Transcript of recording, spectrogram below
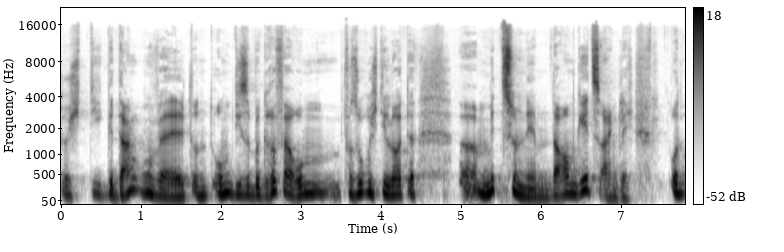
durch die Gedankenwelt und um diese Begriffe herum versuche ich die Leute äh, mitzunehmen. Darum geht es eigentlich. Und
